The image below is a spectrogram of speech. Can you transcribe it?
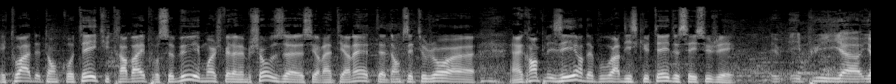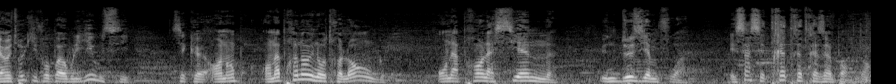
Et, toi, de ton côté, tu travailles pour ce but et moi, je fais la même chose euh, sur l'Internet. Donc, c'est toujours euh, un grand plaisir de pouvoir discuter de ces sujets. Et, puis, il y a, y a, un truc qu'il faut pas oublier aussi. C'est qu'en en apprenant une autre langue, on apprend la sienne une deuxième fois. Et ça, c'est très, très, très important.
